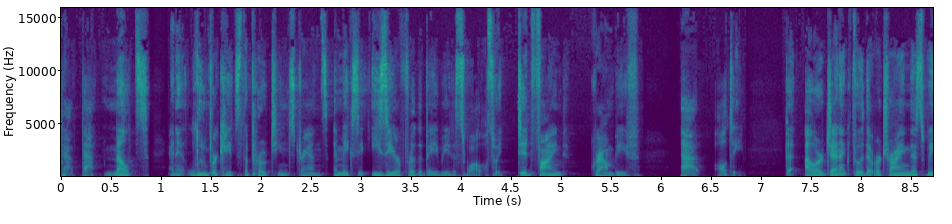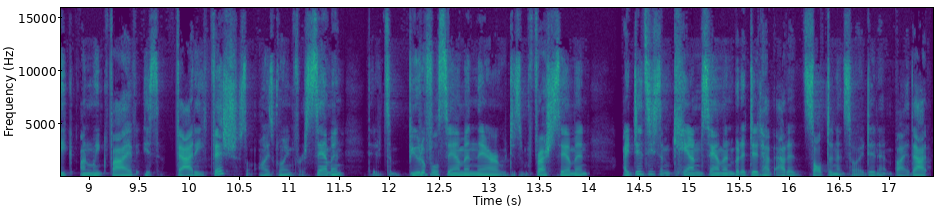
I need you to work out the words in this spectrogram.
that fat melts and it lubricates the protein strands and makes it easier for the baby to swallow. So I did find ground beef at Aldi. The allergenic food that we're trying this week on week five is fatty fish. So I'm always going for salmon. They did some beautiful salmon there. We did some fresh salmon. I did see some canned salmon, but it did have added salt in it, so I didn't buy that.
